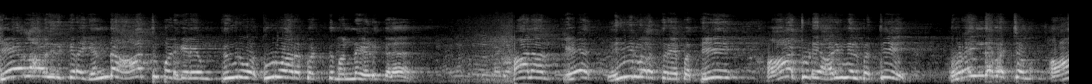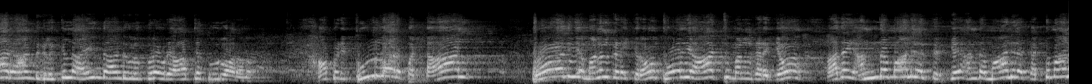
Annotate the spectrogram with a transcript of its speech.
கேரளாவில் இருக்கிற எந்த ஆற்றுப்படுகையிலையும் தூர்வ தூர்வாரப்பட்டு மண்ணை எடுக்கல. ஆனால் கே- நீர்வளத்துறை பற்றி ஆற்றுடைய அறிவியல் பற்றி குறைந்தபட்சம் ஆறு ஆண்டுகளுக்கு ஐந்து ஐந்து கூட ஒரு ஆற்றை தூர்வாரணும். அப்படி தூர்வாரப்பட்டால் போதிய மணல் கிடைக்கிறோம் போதிய ஆற்று மணல் கிடைக்கும். அதை அந்த மாநிலத்திற்கு அந்த மாநில கட்டுமான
